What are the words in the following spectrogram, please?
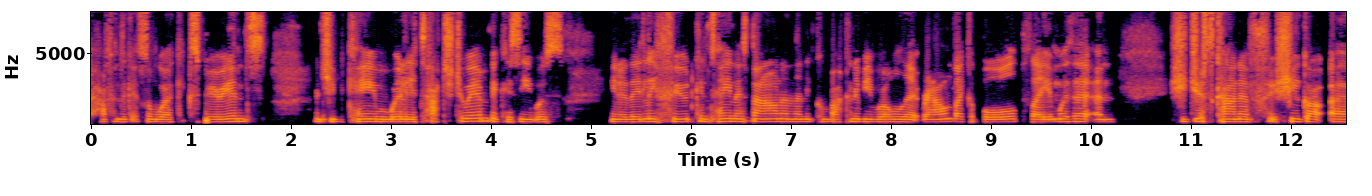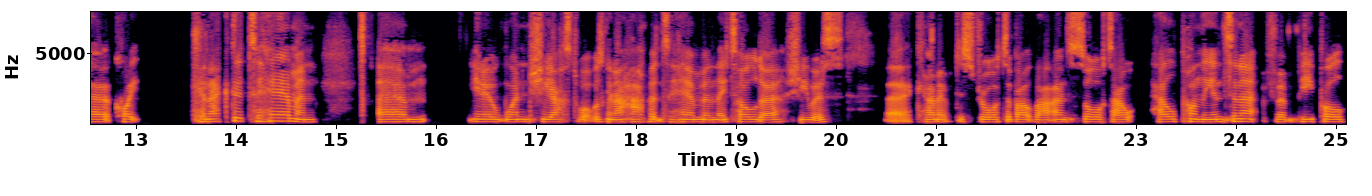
having to get some work experience. And she became really attached to him because he was, you know, they'd leave food containers down and then he'd come back and he'd be rolling it around like a ball, playing with it. And she just kind of, she got uh, quite connected to him. And, um, you know, when she asked what was going to happen to him and they told her she was uh, kind of distraught about that and sought out help on the internet from people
